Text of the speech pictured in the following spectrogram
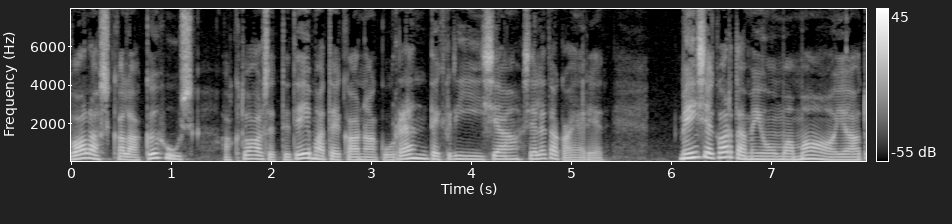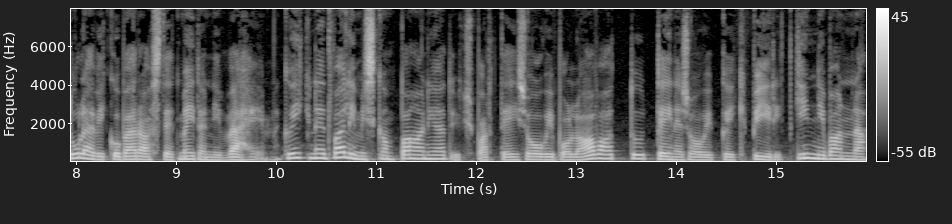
Valaskala kõhus aktuaalsete teemadega nagu rändekriis ja selle tagajärjed. me ise kardame ju oma maa ja tuleviku pärast, et meid on nii vähe. kõik need valimiskampaaniad, üks partei soovib olla avatud, teine soovib kõik piirid kinni panna,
